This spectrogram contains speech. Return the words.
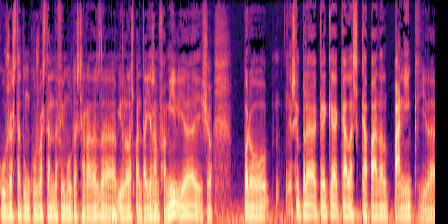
curs ha estat un curs bastant de fer moltes xerrades de viure les pantalles en família i això, però sempre crec que cal escapar del pànic i de,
